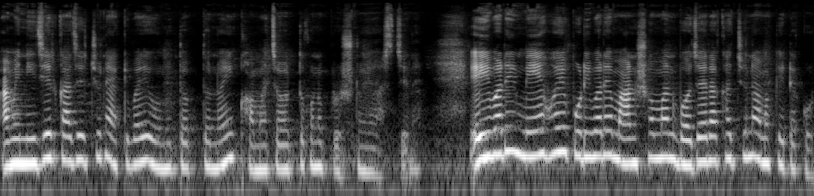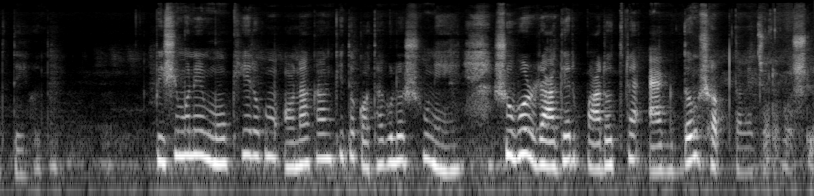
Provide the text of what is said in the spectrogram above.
আমি নিজের কাজের জন্য একেবারেই অনুতপ্ত নই, ক্ষমা চাওয়ার তো কোনো প্রশ্নই আসছে না। এই বাড়ির মেয়ে হয়ে পরিবারে মান সম্মান বজায় রাখার জন্য আমাকে এটা করতেই হতো। পিসিমণির মুখে এরকম অনাকাঙ্ক্ষিত কথাগুলো শুনে শুভর রাগের পারদটা একদম সপ্তমে চলে বসল।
